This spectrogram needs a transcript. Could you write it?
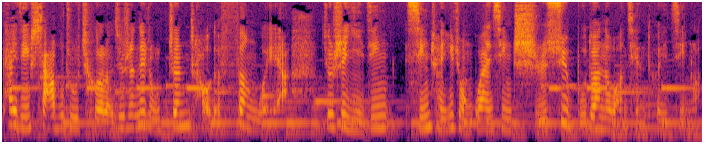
他已经刹不住车了，就是那种争吵的氛围啊，就是已经形成一种惯性，持续不断的往前推进了。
